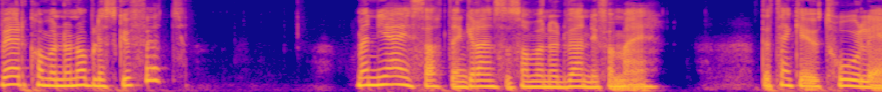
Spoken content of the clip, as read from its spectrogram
vedkommende nå ble skuffet, men jeg satte en grense som var nødvendig for meg. Det tenker jeg er utrolig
